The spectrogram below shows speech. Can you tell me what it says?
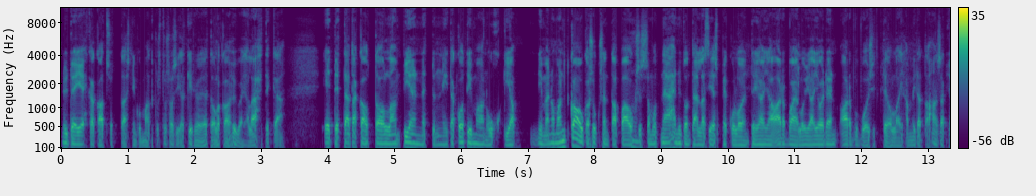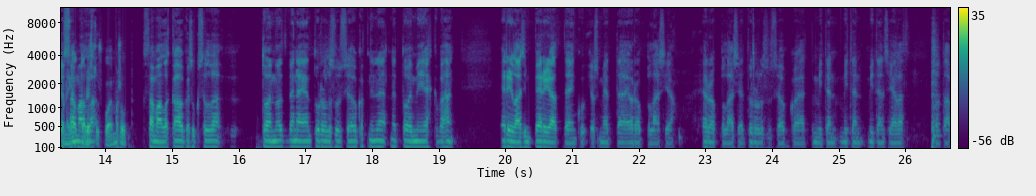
nyt ei ehkä katsottaisi niin matkustusasiakirjoja, että olkaa hyvä ja lähtekää. Että tätä kautta ollaan pienennetty niitä kotimaan uhkia, nimenomaan nyt kaukasuksen tapauksessa, mm. mutta nämähän nyt on tällaisia spekulointeja ja arvailuja, joiden arvo voi sitten olla ihan mitä tahansa, kun ja samalla, todistusvoimaisuutta. Samalla kaukasuksella toimivat Venäjän turvallisuusjoukot, niin ne, ne toimii ehkä vähän erilaisin periaattein kuin jos mietitään eurooppalaisia, eurooppalaisia turvallisuusjoukkoja, että miten, miten, miten siellä tota,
